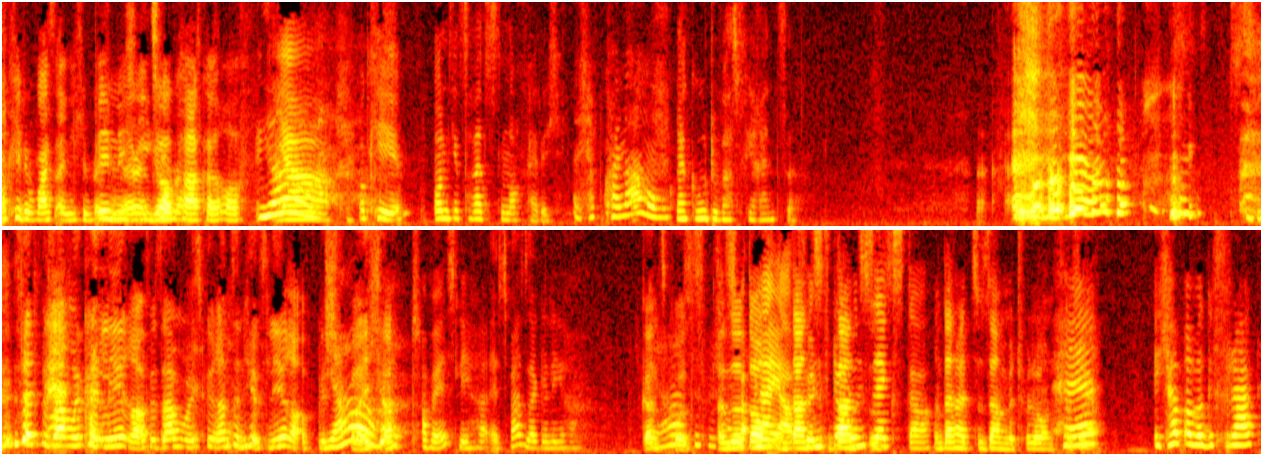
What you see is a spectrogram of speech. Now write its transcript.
Okay, du weißt eigentlich in welchem Bin ich er Igor. Karkaroff? Ja. Ja. Okay. Und jetzt rettest du noch fertig. Ich habe keine Ahnung. Na gut, du warst Firenze. Ist halt für Samuel kein Lehrer. Für Samuel ist Firenze nicht als Lehrer abgespeichert. Aber er ist Lehrer. Er ist Wahrsagelehrer. Ganz Ja, kurz. Also doch. naja, und dann, fünfter dann und sechster. Und dann halt zusammen mit Triller und Hä? Tresor. Ich habe aber gefragt,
